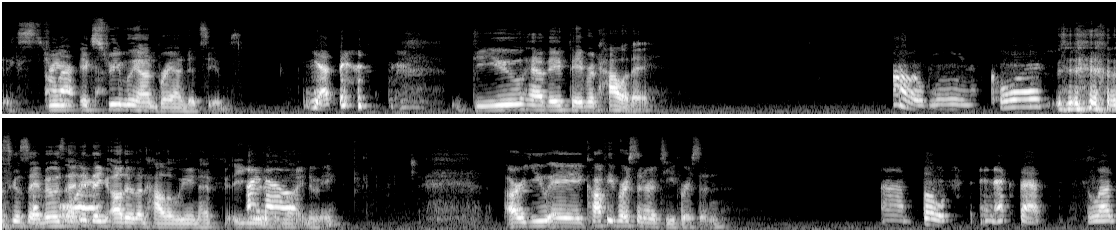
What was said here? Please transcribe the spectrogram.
Extreme, stuff. extremely on brand it seems Yes. do you have a favorite holiday Halloween, of course. I was gonna say if it was Boy. anything other than Halloween, I f- you I would have lying to me. Are you a coffee person or a tea person? Uh, both in excess. Love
